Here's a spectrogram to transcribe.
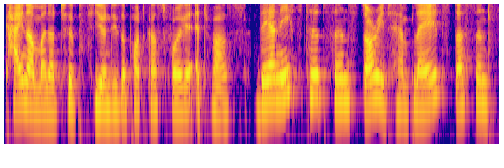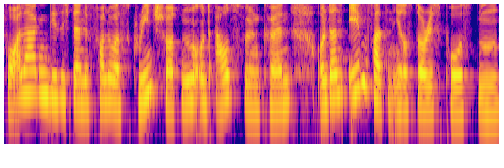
keiner meiner Tipps hier in dieser Podcast-Folge etwas. Der nächste Tipp sind Story-Templates. Das sind Vorlagen, die sich deine Follower screenshotten und ausfüllen können und dann ebenfalls in ihre Stories posten.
